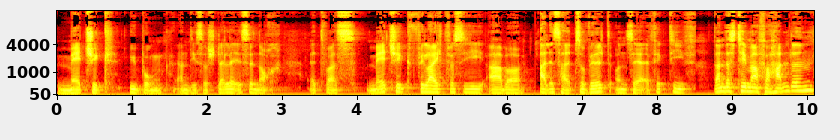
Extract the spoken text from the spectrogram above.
Magic-Übung. An dieser Stelle ist sie noch etwas Magic vielleicht für Sie, aber alles halb so wild und sehr effektiv. Dann das Thema Verhandeln.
